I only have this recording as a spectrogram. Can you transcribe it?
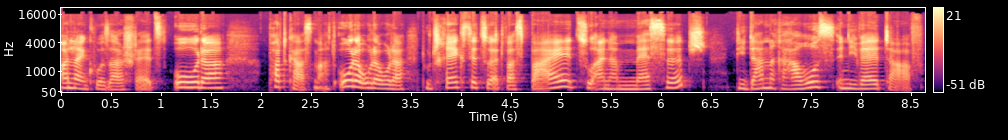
Online-Kurse erstellst oder Podcast macht. Oder, oder, oder. Du trägst dir zu etwas bei, zu einer Message, die dann raus in die Welt darf.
